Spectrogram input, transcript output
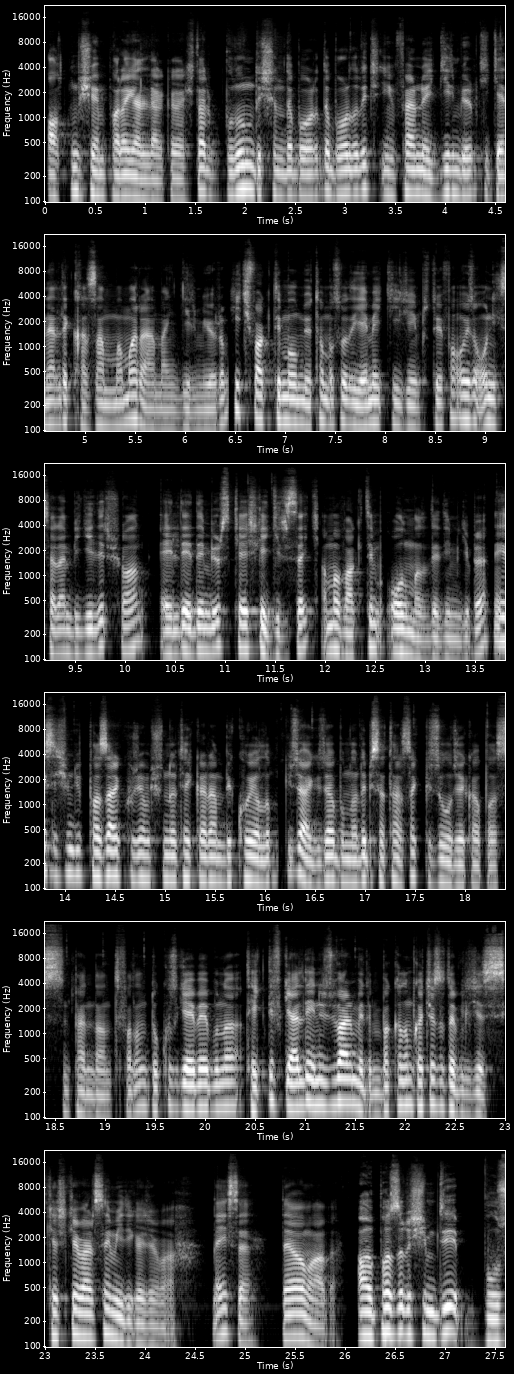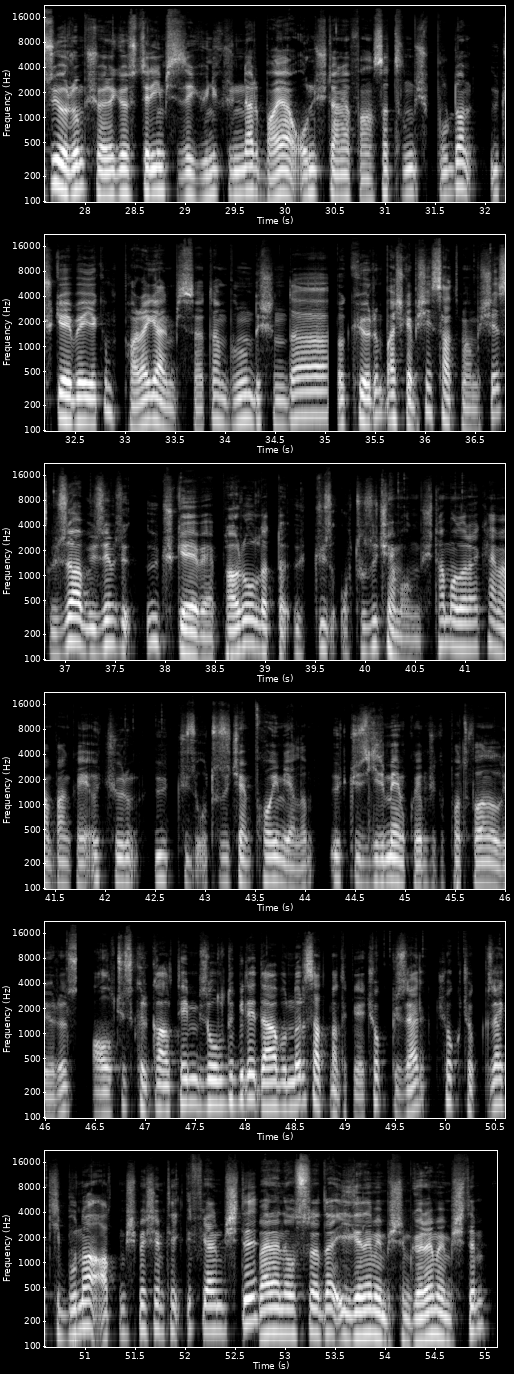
60 em para geldi arkadaşlar. Bunun dışında bu arada bu aralar hiç Inferno'ya girmiyorum ki genelde kazanmama rağmen girmiyorum. Hiç vaktim olmuyor. Tam o sırada yemek yiyeceğim tutuyor falan. O yüzden 12'lerden bir gelir şu an elde edemiyoruz. Keşke girsek ama vaktim olmadı dediğim gibi. Neyse şimdi bir pazar kuracağım. Şunları tekrardan bir koyalım. Güzel güzel bunları da bir satarsak güzel olacak. Assassin pendantı falan. 9 GB buna teklif geldi henüz vermedim. Bakalım kaça satabileceğiz. Keşke verse miydik acaba? Neyse Devam abi. Abi pazarı şimdi bozuyorum. Şöyle göstereyim size. Unique ürünler bayağı 13 tane falan satılmış. Buradan 3 GB'ye yakın para gelmiş zaten. Bunun dışında bakıyorum başka bir şey satmamışız. Güzel abi üzerimizde 3 GB para oldu hatta 333 M olmuş. Tam olarak hemen bankaya açıyorum. 333 M koymayalım. 320 M koyalım çünkü pot falan alıyoruz. 646 M'imiz oldu bile daha bunları satmadık bile. Çok güzel. Çok çok güzel ki buna 65 M teklif gelmişti. Ben hani o sırada ilgilenememiştim, görememiştim.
